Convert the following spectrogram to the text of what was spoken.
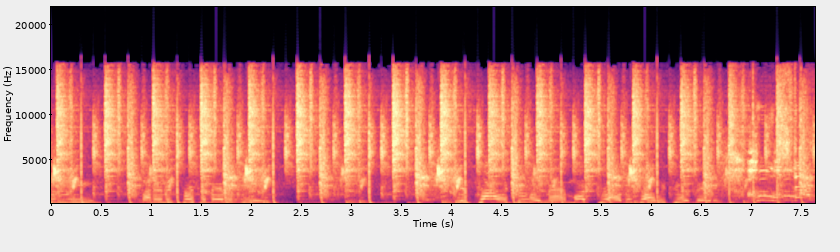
to me. My name is Source of Energy. This how we do it, man. Montreal, this how we do it, baby. Who's that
